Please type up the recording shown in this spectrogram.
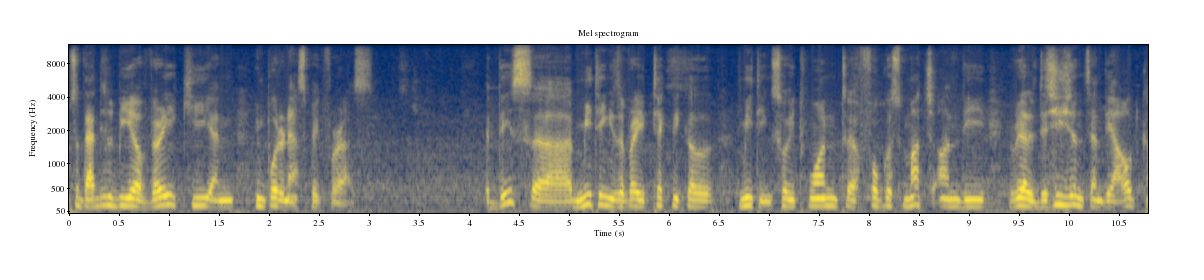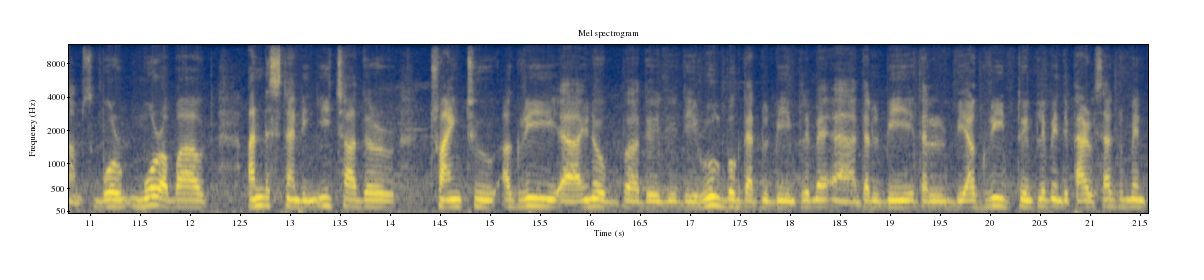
So that will be a very key and important aspect for us. This uh, meeting is a very technical meeting, so it won't uh, focus much on the real decisions and the outcomes, more, more about understanding each other, trying to agree, uh, you know, the, the, the, rule book that will be implement, uh, that will be that will be agreed to implement the Paris Agreement.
